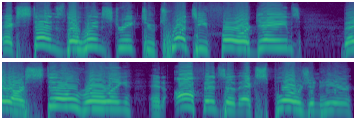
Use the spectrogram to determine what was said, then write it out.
extends the win streak to 24 games. They are still rolling an offensive explosion here.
